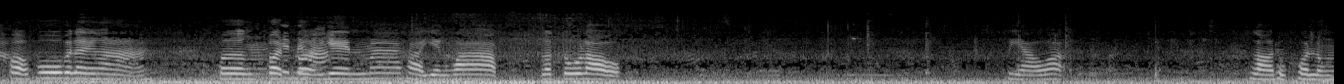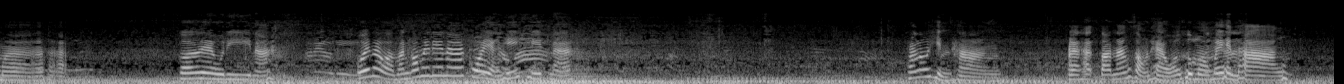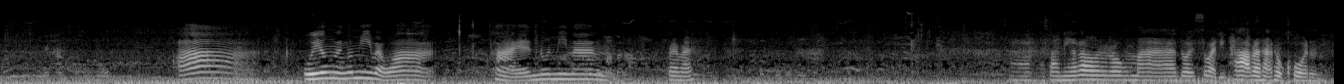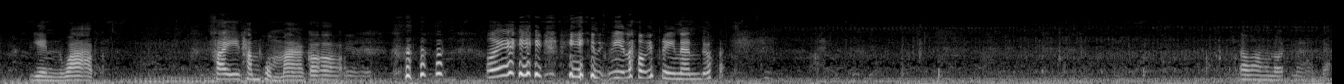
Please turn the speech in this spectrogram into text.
ขอฟูไปเลยค่ะ เปิงเปิดเปิงเย็นมากค่ะ เย็นวาบรถตู้เราเฟี้ยวอะรอทุกคนลงมาค่ะ ก็เร็วดีนะเว้ยแต่ว่ามันก็ไม่ได้น่ากลัวอย่างที่คิดนะ เพราะเราเห็นทาง แต่ถ้าตอนนั่งสองแถวก็คือมองไม่เห็นทางอ่าอุ้ยตรงนั้นก็มีแบบว่าขายนู่นนี่นั่น ไปไหมอ่าตอนนี้เราลงมาโดยสวัสดิภาพแล้วนะทุกคน เย็นวาบ ใครทำผมมาก็ เฮ้ย มีมีเราอยู่ในนั้นด้วย ระวังรถมาจ้ะ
